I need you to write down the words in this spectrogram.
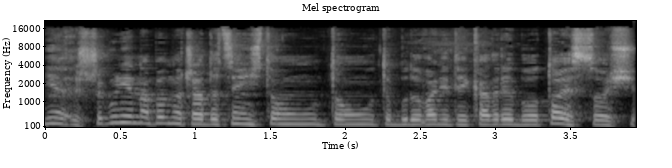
Nie, szczególnie na pewno trzeba docenić tą, tą, to budowanie tej kadry, bo to jest coś,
